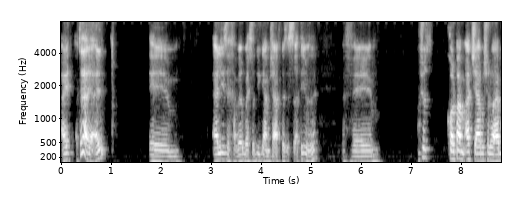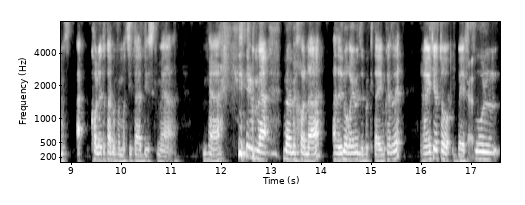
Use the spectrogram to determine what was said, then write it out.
הי- אתה יודע, היה לי- איזה חבר ביסודי גם שאהב כזה סרטים וזה, ופשוט כל פעם עד שאבא שלו היה מוצ- אה, קולט אותנו ומוציא את הדיסק מה- מה- מה- מהמכונה, אז היינו רואים את זה בקטעים כזה. ראיתי אותו ב full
